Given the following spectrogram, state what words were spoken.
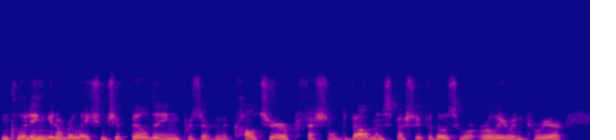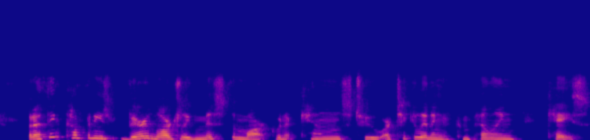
including, you know, relationship building, preserving the culture, professional development, especially for those who are earlier in career. But I think companies very largely miss the mark when it comes to articulating a compelling case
